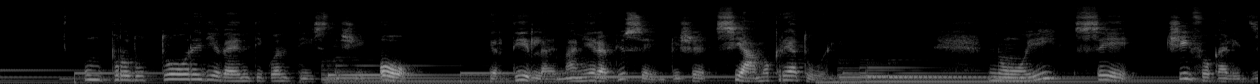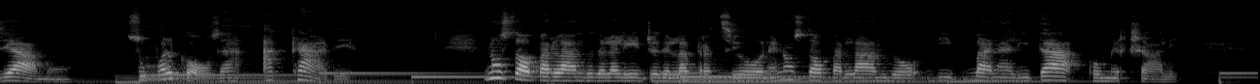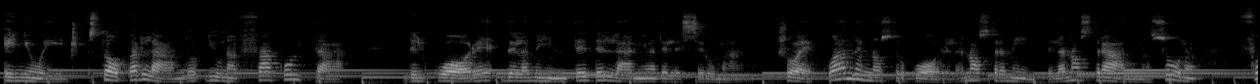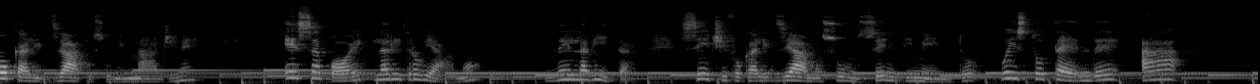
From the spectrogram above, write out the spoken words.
un produttore di eventi quantistici o, per dirla in maniera più semplice, siamo creatori. Noi, se ci focalizziamo su qualcosa, accade. Non sto parlando della legge dell'attrazione, non sto parlando di banalità commerciali e New Age, sto parlando di una facoltà del cuore, della mente, dell'anima dell'essere umano. Cioè quando il nostro cuore, la nostra mente, la nostra anima sono focalizzati su un'immagine, essa poi la ritroviamo nella vita. Se ci focalizziamo su un sentimento, questo tende a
